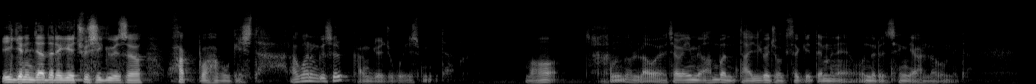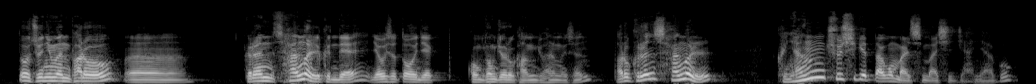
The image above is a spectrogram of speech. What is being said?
이기는 자들에게 주시기 위해서 확보하고 계시다라고 하는 것을 강조해주고 있습니다. 뭐 참 놀라워요. 제가 이미 한번 다 읽어줬었기 때문에 오늘은 생략하려고 합니다. 또 주님은 바로 어, 그런 상을 근데 여기서 또 이제 공통적으로 강조하는 것은 바로 그런 상을 그냥 주시겠다고 말씀하시지 아니하고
